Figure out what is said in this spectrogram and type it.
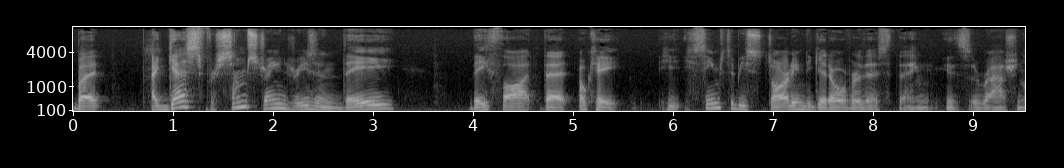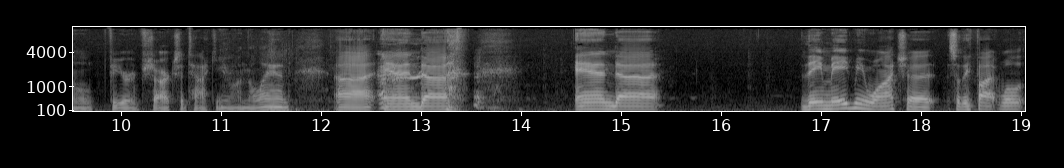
but I guess for some strange reason they they thought that okay. He, he seems to be starting to get over this thing. It's irrational fear of sharks attacking you on the land, uh, and uh, and uh, they made me watch a. So they thought, well,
